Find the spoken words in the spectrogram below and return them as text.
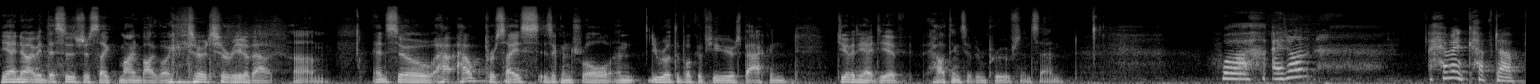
Yeah, no, I mean, this is just like mind boggling to, to read about. Um, and so, how, how precise is a control? And you wrote the book a few years back, and do you have any idea of how things have improved since then? Well, I don't. I haven't kept up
